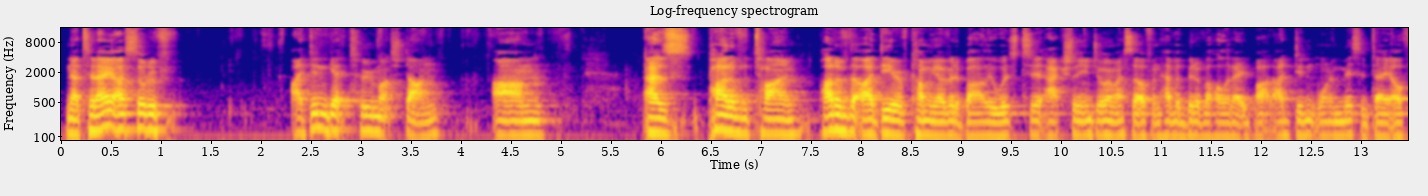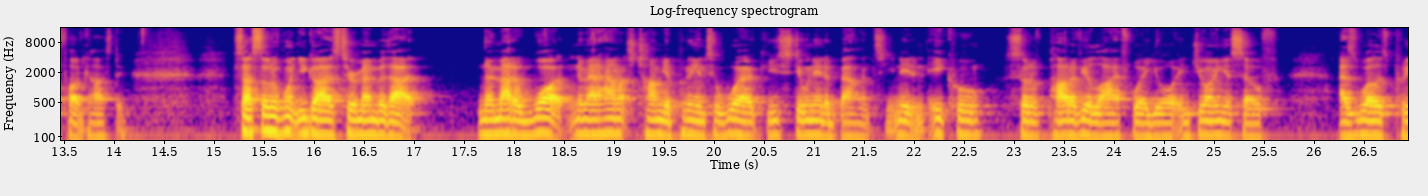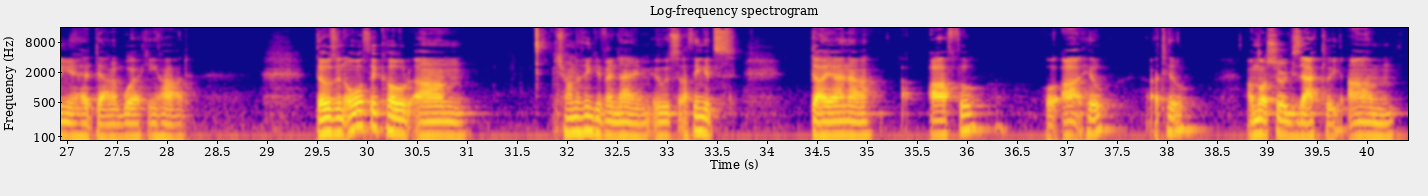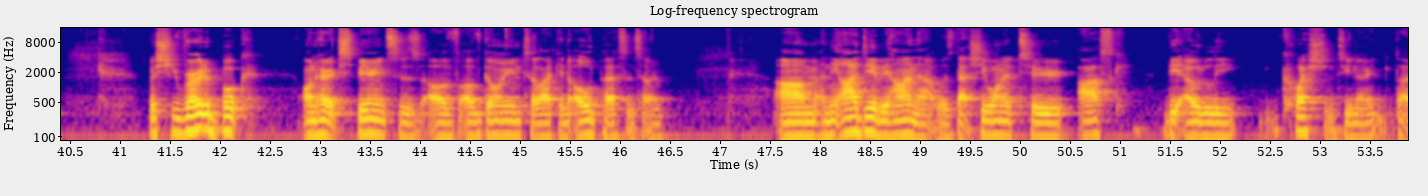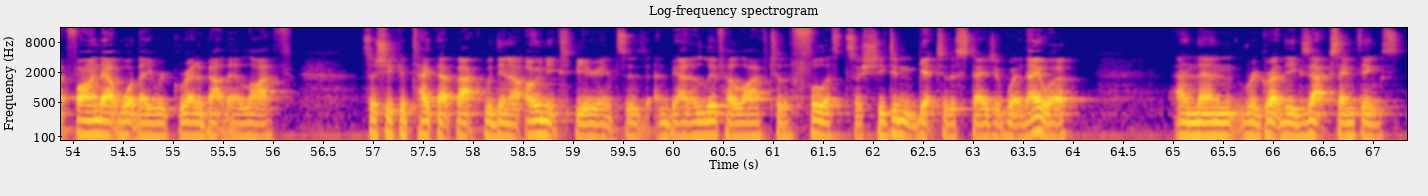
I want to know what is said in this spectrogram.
Now today I sort of I didn't get too much done. Um, as part of the time, part of the idea of coming over to Bali was to actually enjoy myself and have a bit of a holiday, but I didn't want to miss a day of podcasting. So I sort of want you guys to remember that no matter what, no matter how much time you're putting into work, you still need a balance. You need an equal sort of part of your life where you're enjoying yourself as well as putting your head down and working hard. There was an author called um, I'm trying to think of her name. It was I think it's Diana Arthur or Art Hill, Art Hill. I'm not sure exactly. Um, but she wrote a book on her experiences of, of going into like an old person's home. Um, and the idea behind that was that she wanted to ask the elderly questions, you know, like find out what they regret about their life so she could take that back within her own experiences and be able to live her life to the fullest so she didn't get to the stage of where they were and then regret the exact same things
